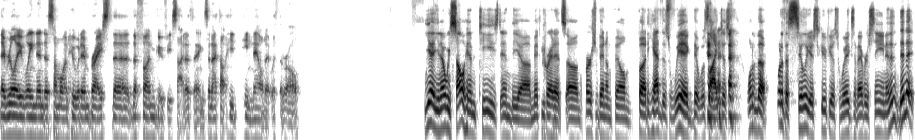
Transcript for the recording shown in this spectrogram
they really leaned into someone who would embrace the the fun, goofy side of things. And I thought he he nailed it with the role. Yeah, you know, we saw him teased in the uh, mid mm-hmm. credits of the first Venom film, but he had this wig that was like just one of the one of the silliest, goofiest wigs I've ever seen. And then, then it,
